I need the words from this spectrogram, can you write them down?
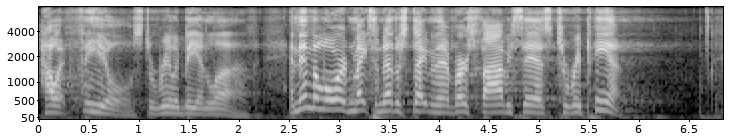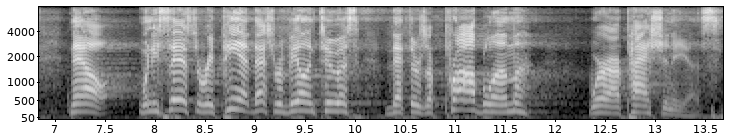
how it feels to really be in love. And then the Lord makes another statement in that verse 5. He says, to repent. Now, when he says to repent, that's revealing to us that there's a problem where our passion is.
